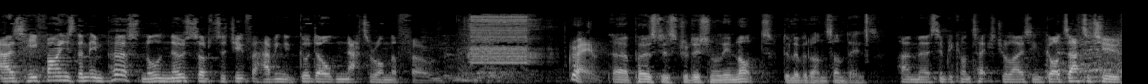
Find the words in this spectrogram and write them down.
as he finds them impersonal and no substitute for having a good old natter on the phone. Graeme. Uh, post is traditionally not delivered on Sundays. I'm uh, simply contextualising God's attitude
